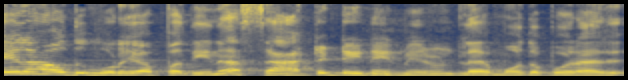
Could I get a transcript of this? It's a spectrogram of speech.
ஏழாவது முறையாக பார்த்தீங்கன்னா சாட்டர்டே நைட் மேனில் மோத போகிறாரு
